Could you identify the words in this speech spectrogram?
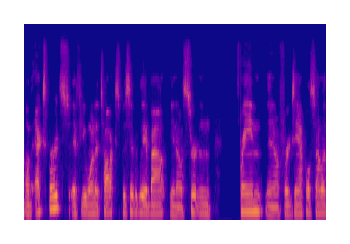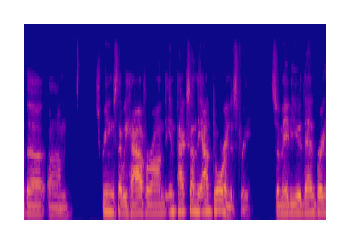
of experts. If you want to talk specifically about, you know, certain frame, you know, for example, some of the um, screenings that we have are on the impacts on the outdoor industry. So maybe you then bring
